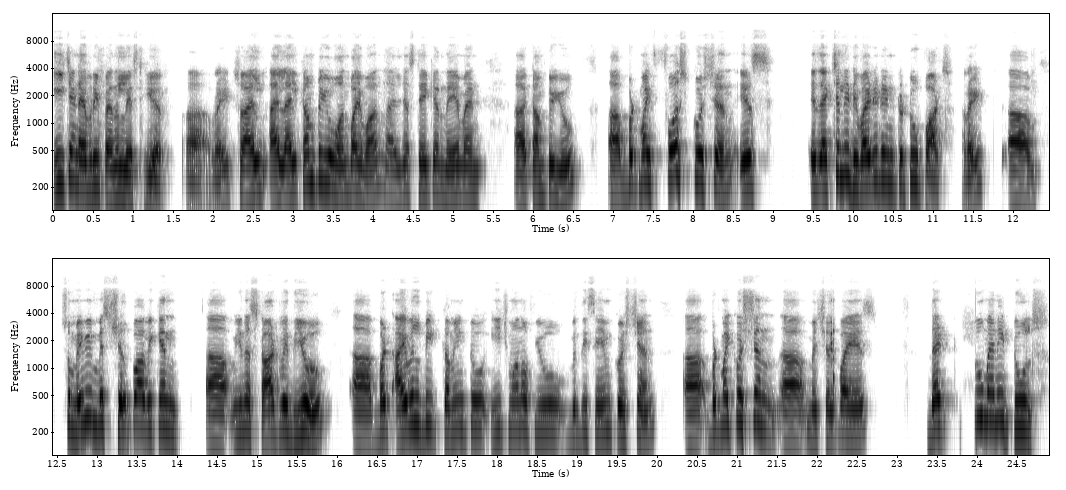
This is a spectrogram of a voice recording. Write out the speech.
each and every panelist here uh, right? So I'll, I'll I'll come to you one by one. I'll just take your name and uh, come to you. Uh, but my first question is is actually divided into two parts, right? Um, so maybe Miss Shilpa, we can uh, you know start with you. Uh, but I will be coming to each one of you with the same question. Uh, but my question, Miss Shilpa, is that too many tools,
